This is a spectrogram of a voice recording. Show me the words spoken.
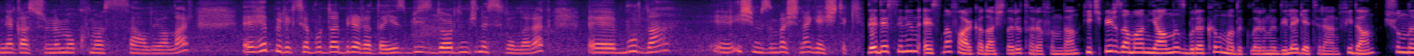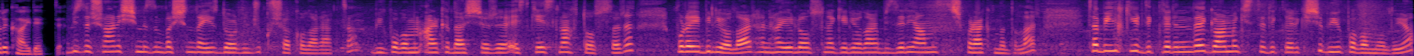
yine gastronomi okuması sağlıyorlar. Hep birlikte burada bir aradayız. Biz dördüncü nesil olarak burada e, işimizin başına geçtik. Dedesinin esnaf arkadaşları tarafından hiçbir zaman yalnız bırakılmadıklarını dile getiren Fidan şunları kaydetti. Biz de şu an işimizin başındayız dördüncü kuşak olarak da. Büyük babamın arkadaşları, eski esnaf dostları burayı biliyorlar. Hani hayırlı olsuna geliyorlar. Bizleri yalnız hiç bırakmadılar. Tabii ilk girdiklerinde görmek istedikleri kişi büyük babam oluyor.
